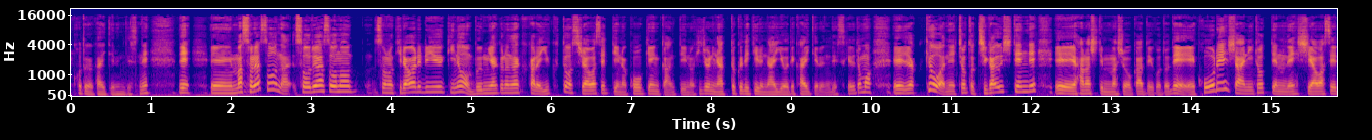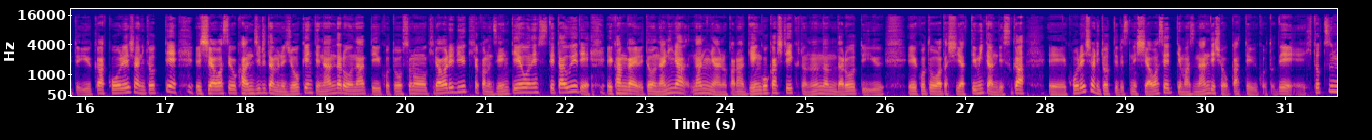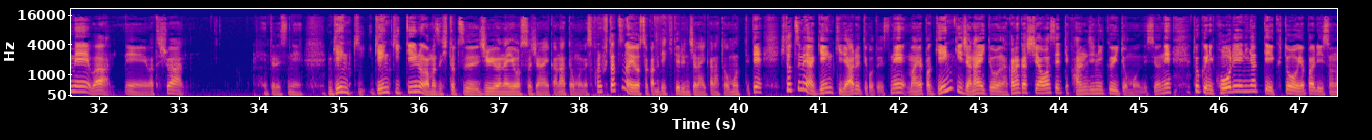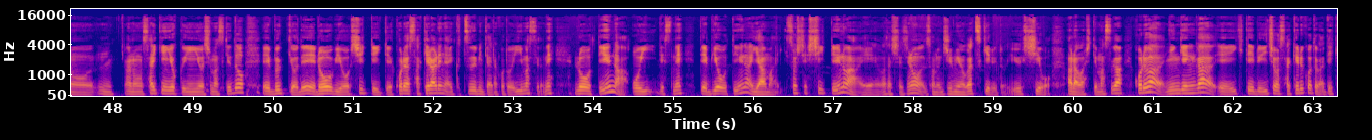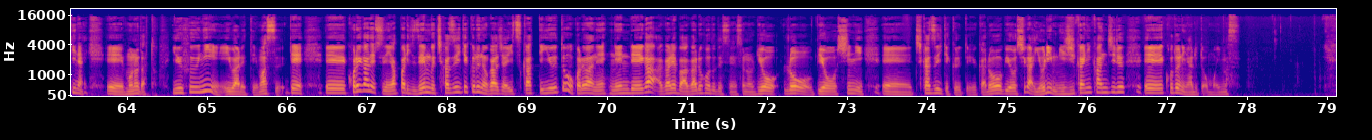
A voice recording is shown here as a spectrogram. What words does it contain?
ことが書いてるんですね。で、えー、まあ、それはそうな、それはその、その嫌われる勇気の文脈の中から行くと、幸せっていうのは貢献感っていうのを非常に納得できる内容で書いてるんですけれども、えー、じゃあ今日はね、ちょっと違う視点で、えー、話してみましょうかということで、え高齢者にとってのね、幸せというか、高齢者にとって、幸せを感じるための条件って何だろうなっていうことを、その嫌われる勇気とかの前提をね、捨てた上で、え考えると、何な、何なのかな、言語化していくと何なんだろうっていう、えことを私やってみたんですが、え高齢者にとってですね、幸せってまず何でしょうかということで、一つ目は、えー、私は、えっとですね、元気。元気っていうのがまず一つ重要な要素じゃないかなと思います。これ二つの要素からできてるんじゃないかなと思ってて、一つ目は元気であるってことですね。まあやっぱ元気じゃないとなかなか幸せって感じにくいと思うんですよね。特に高齢になっていくと、やっぱりその、うん、あの、最近よく引用しますけど、え仏教で老病を知っていて、これは避けられない苦痛みたいなことを言いますよね。老っていうのは老いですね。で、病っていうのは病。そして死っていうのは、えー、私たちのその寿命が尽きるという死を表してますが、これは人間が、えー、生きている以上避けることができない、えー、えものだというふうに言われています。で、えー、これがですね、やっぱり全部近づいてくるのが、じゃあいつかっていうと、これはね、年齢が上がれば上がるほどですね、その量、老、病死に、えー、近づいてくるというか、老病死がより身近に感じる、え、ことになると思います。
